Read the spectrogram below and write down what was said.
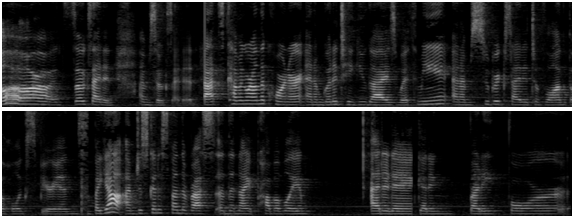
oh, it's so excited. I'm so excited. That's coming around the corner and I'm gonna take you guys with me and I'm super excited to vlog the whole experience. But yeah, I'm just gonna spend the rest of the night probably editing, getting ready for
